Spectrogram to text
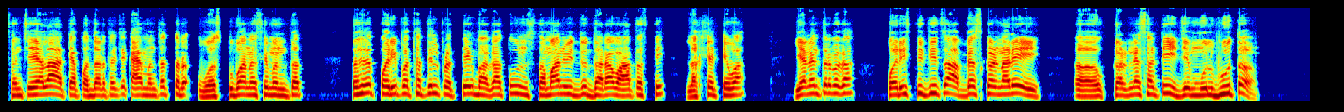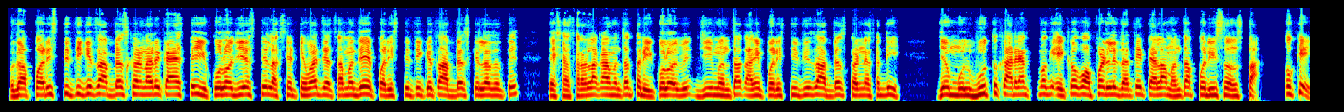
संचयाला त्या पदार्थाचे काय म्हणतात? तर वस्तुमान असे म्हणतात. तसेच परिपथातील प्रत्येक भागातून समान विद्युत धारा वाहत असते. लक्षात ठेवा. यानंतर बघा परिस्थितीचा अभ्यास करणारे करण्यासाठी जे मूलभूत बघा परिस्थितिकेचा अभ्यास करणारे काय असते? इकोलॉजी असते लक्षात ठेवा. ज्याच्यामध्ये परिस्थितिकेचा अभ्यास केला जाते त्या शास्त्राला काय म्हणतात? तर इकोलॉजी म्हणतात. आणि परिस्थितीचा अभ्यास करण्यासाठी जे मूलभूत कार्यात्मक एकक वापरले जाते त्याला म्हणतात परिसंस्था. ओके?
